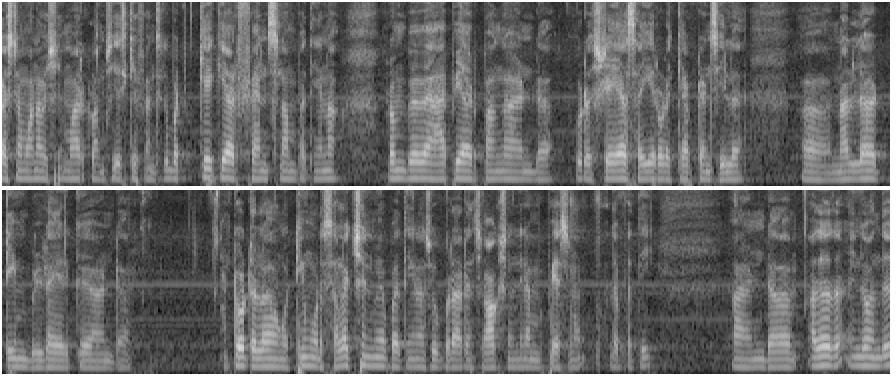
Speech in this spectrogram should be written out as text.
கஷ்டமான விஷயமா இருக்கலாம் சிஎஸ்கே ஃபேன்ஸுக்கு பட் கேகேஆர் ஃபேன்ஸ்லாம் பார்த்திங்கன்னா ரொம்பவே ஹாப்பியாக இருப்பாங்க. அண்ட் ஒரு ஸ்ரேயாஸ் ஐயரோட கேப்டன்சியில் நல்ல டீம் பில்ட் ஆகிருக்கு அண்ட் டோட்டலாக அவங்க டீமோட செலெக்ஷனுமே பார்த்திங்கன்னா சூப்பராக இருந்துச்சு. ஆக்ஷன்லேயே நம்ம பேசணும் அதை பற்றி அண்ட் அதாவது இங்கே வந்து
